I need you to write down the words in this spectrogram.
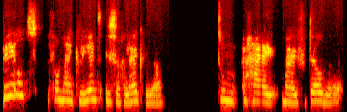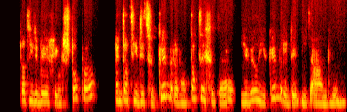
beeld van mijn cliënt is er gelijk weer. Toen hij mij vertelde dat hij ermee ging stoppen en dat hij dit zijn kinderen, want dat is het hè, je wil je kinderen dit niet aandoen.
